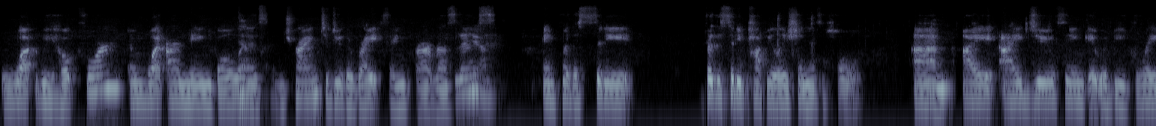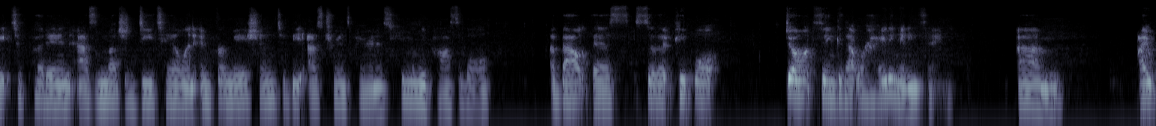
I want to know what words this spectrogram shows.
what we hope for, and what our main goal Yeah. is, and trying to do the right thing for our residents and for the city, for the city population as a whole. Um, I, I do think it would be great to put in as much detail and information to be as transparent as humanly possible about this so that people don't think that we're hiding anything um, I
